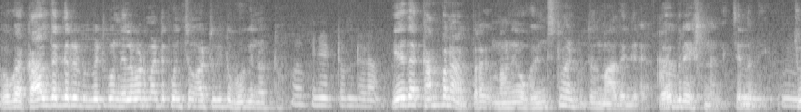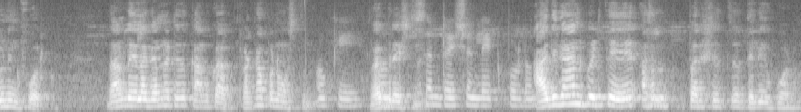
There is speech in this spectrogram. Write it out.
ఒక కాలు దగ్గర పెట్టుకొని నిలబడమంటే కొంచెం అటు ఇటు ఊగినట్టు. ఏదో కంపనాలు ప్ర- మన ఒక ఇన్స్ట్రుమెంట్ ఉంటుంది మా దగ్గర వైబ్రేషన్ అని చిన్నది. Tuning fork. దాంట్లో ఇలా కన్నట్టు ఒక ప్రకంపన వస్తుంది. లేకపోవడం. అది కానీ పెడితే అసలు పరిస్థితి తెలియకపోవడం.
